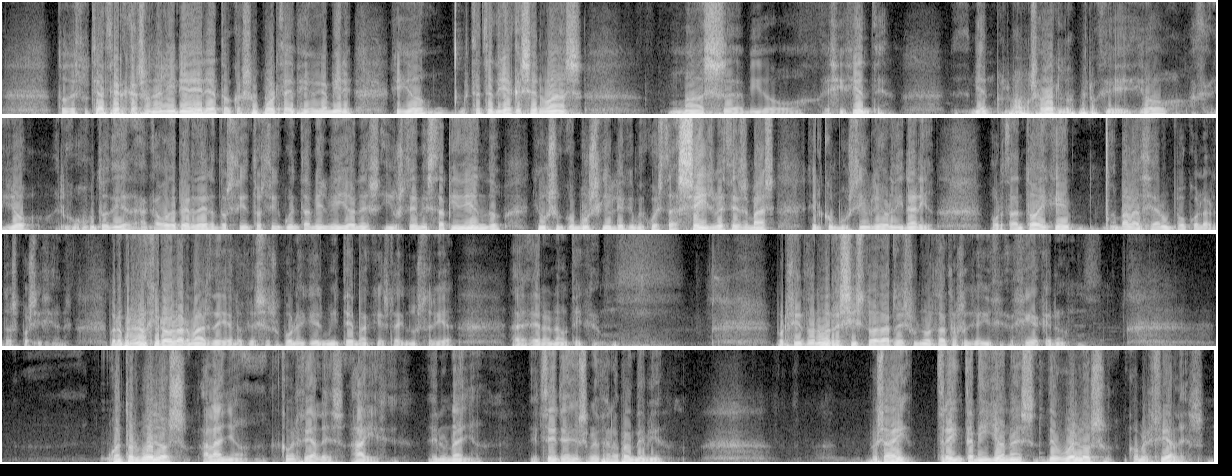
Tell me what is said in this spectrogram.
Entonces tú te acercas a una línea aérea, tocas su puerta y dices, oiga, mire, que yo, usted tendría que ser más, más uh, bioeficiente. Bien, pues vamos a verlo, pero que yo, yo el conjunto de acabo de perder 250.000 millones y usted me está pidiendo que use un combustible que me cuesta seis veces más que el combustible ordinario. Por tanto, hay que balancear un poco las dos posiciones. Bueno, pero no quiero hablar más de lo que se supone que es mi tema, que es la industria eh, aeronáutica. Por cierto, no me resisto a darles unos datos que decía que no. ¿Cuántos vuelos al año comerciales hay en un año? En 30 años se empezó la pandemia. Pues hay 30 millones de vuelos comerciales.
